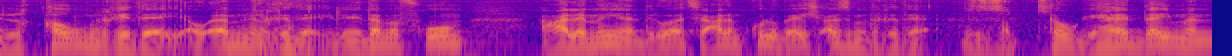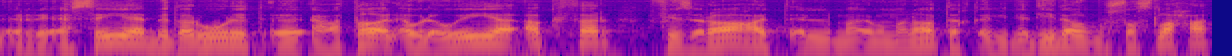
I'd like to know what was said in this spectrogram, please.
القومي الغذائي أو أمن الغذائي لأن ده مفهوم عالميا دلوقتي العالم كله بيعيش أزمة غذاء. بالظبط. توجيهات دايما الرئاسية بضرورة آه، إعطاء الأولوية أكثر في زراعة الم- المناطق الجديدة والمستصلحة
